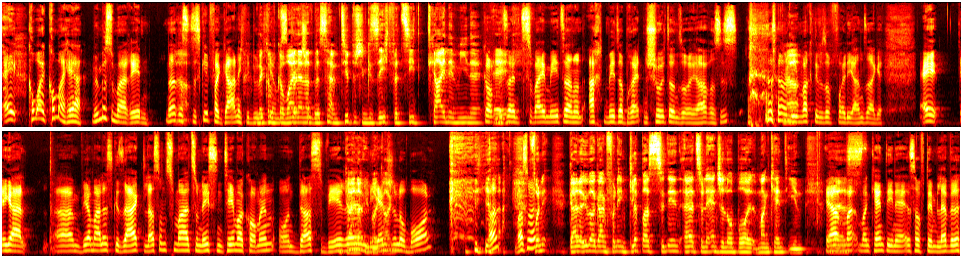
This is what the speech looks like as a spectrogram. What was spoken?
ey, komm mal, komm mal her, wir müssen mal reden. Ne, ja. das, das geht voll gar nicht, wie du und dich hier kommt Kawhi Leonard mit seinem typischen Gesicht, verzieht keine Miene. Kommt ey. mit seinen zwei Metern und acht Meter breiten Schultern so, ja, was ist? und ja. die macht ihm so voll die Ansage. Ey, egal. Ähm, wir haben alles gesagt. Lass uns mal zum nächsten Thema kommen und das wäre Liangelo Ball. ja, was war? Von, geiler Übergang von den Clippers zu den äh, zu Angelo Ball. Man kennt ihn. Ja, man, man, kennt ihn. Er ist auf dem Level.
